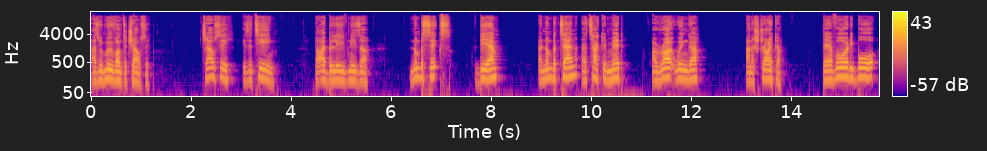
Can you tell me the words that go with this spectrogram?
As we move on to Chelsea. Chelsea is a team that I believe needs a number six DM, a number 10 attacking mid, a right winger, and a striker. They have already bought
